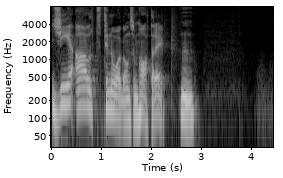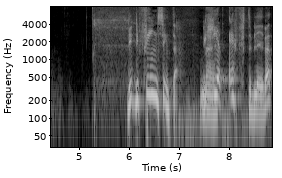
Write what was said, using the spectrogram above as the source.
ge allt till någon som hatar dig. Det, det finns inte. Det är Nej. helt efterblivet.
